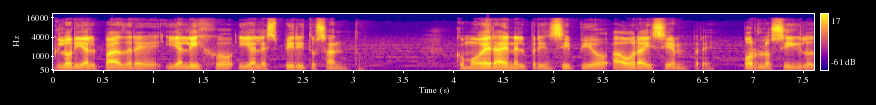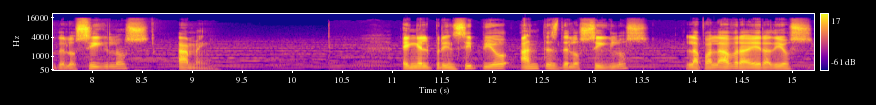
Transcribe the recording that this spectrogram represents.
Gloria al Padre, y al Hijo, y al Espíritu Santo, como era en el principio, ahora y siempre, por los siglos de los siglos. Amén. En el principio, antes de los siglos, la palabra era Dios,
